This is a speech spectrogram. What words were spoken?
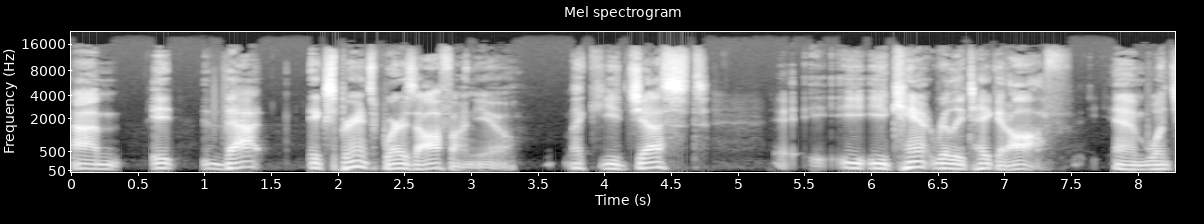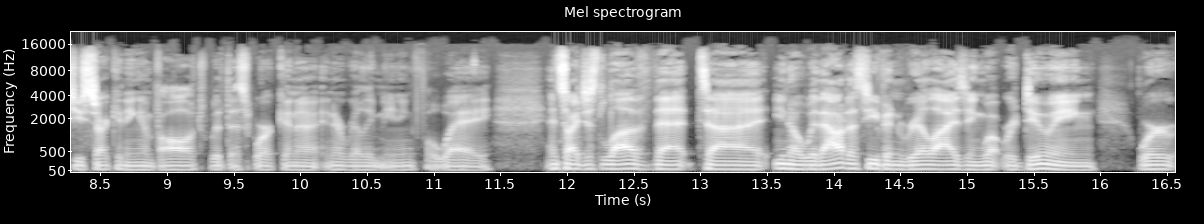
um, it that experience wears off on you. Like you just you, you can't really take it off And once you start getting involved with this work in a in a really meaningful way. And so I just love that uh, you know without us even realizing what we're doing, we're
